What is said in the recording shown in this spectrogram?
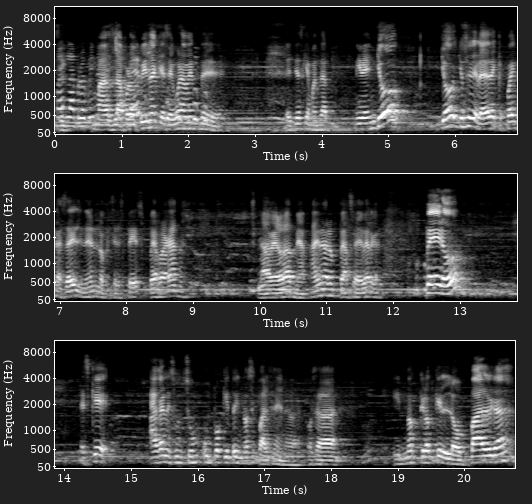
Más la propina Más del la chofer. propina que seguramente le tienes que mandar. Miren, yo, yo, yo soy de la idea de que pueden gastar el dinero en lo que se les pegue su perra gana. La verdad, me, a mí me da un pedazo de verga. Pero es que háganles un zoom un poquito y no se parecen en nada. O sea, y no creo que lo valga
